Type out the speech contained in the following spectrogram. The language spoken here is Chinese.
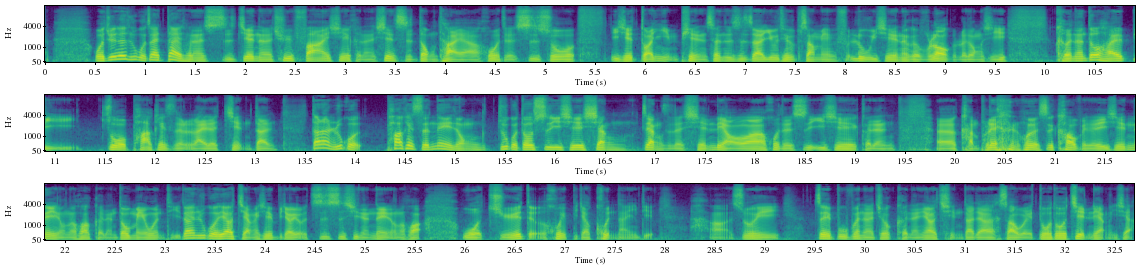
我觉得如果在带团的时间呢，去发一些可能现实动态啊，或者是说一些短影片，甚至是在 YouTube 上面录一些那个 Vlog 的东西，可能都还比做 Podcast 来的简单。当然，如果 Podcast 的内容如果都是一些像这样子的闲聊啊，或者是一些可能呃 complain 或者是靠北的一些内容的话，可能都没问题。但如果要讲一些比较有知识性的内容的话，我觉得会比较困难一点啊，所以这一部分呢，就可能要请大家稍微多多见谅一下。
